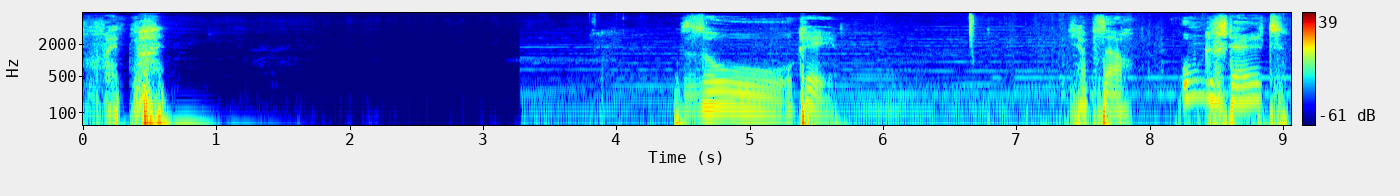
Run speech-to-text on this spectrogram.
Moment mal. So, okay. Ich hab's auch umgestellt.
